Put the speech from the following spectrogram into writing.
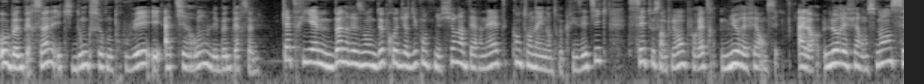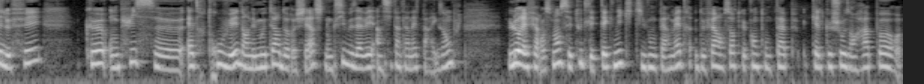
aux bonnes personnes et qui donc seront trouvées et attireront les bonnes personnes. Quatrième bonne raison de produire du contenu sur Internet quand on a une entreprise éthique, c'est tout simplement pour être mieux référencé. Alors, le référencement, c'est le fait qu'on puisse euh, être trouvé dans les moteurs de recherche. Donc, si vous avez un site Internet par exemple, le référencement, c'est toutes les techniques qui vont permettre de faire en sorte que quand on tape quelque chose en rapport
